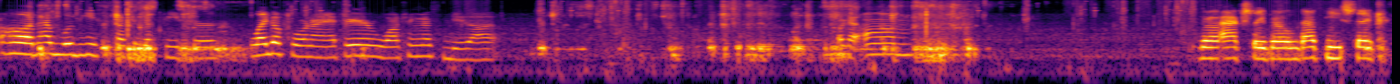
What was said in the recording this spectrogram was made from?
Oh, that would be such a good feature. Lego Fortnite, if you're watching this, do that. Okay, um, Bro, actually, bro, that'd be sick.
